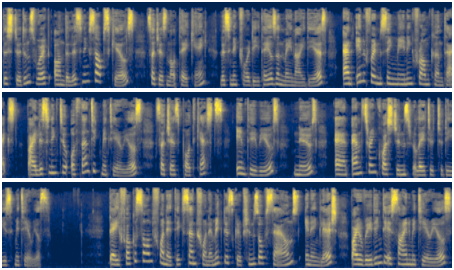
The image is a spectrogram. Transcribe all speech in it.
the students work on the listening subskills such as note taking, listening for details and main ideas, and inferencing meaning from context by listening to authentic materials such as podcasts, interviews, news, and answering questions related to these materials. They focus on phonetics and phonemic descriptions of sounds in English by reading the assigned materials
